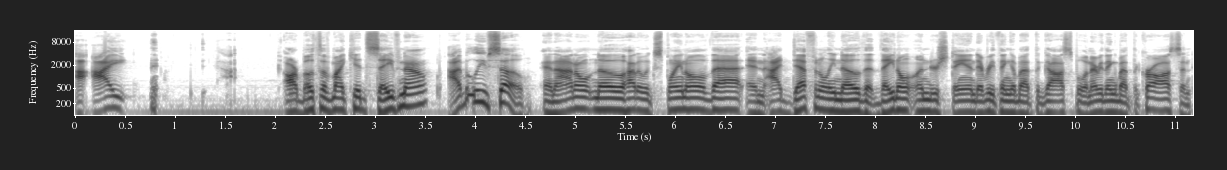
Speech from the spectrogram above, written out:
I, I are both of my kids saved now? I believe so. And I don't know how to explain all of that. And I definitely know that they don't understand everything about the gospel and everything about the cross and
